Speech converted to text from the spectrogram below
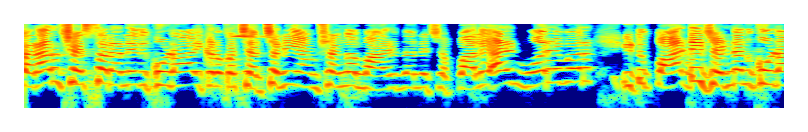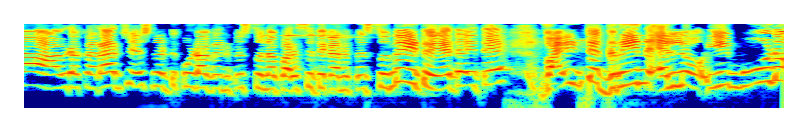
ఖరారు కూడా ఇక్కడ ఒక చర్చనీయాంశంగా మారిందని చెప్పాలి. అండ్ మోర్ ఎవర్ ఇటు పార్టీ జెండాను కూడా ఆవిడ ఖరారు చేసినట్టు కూడా వినిపిస్తున్న పరిస్థితి కనిపిస్తుంది. ఇటు ఏదైతే వైట్ గ్రీన్ ఎల్లో ఈ మూడు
